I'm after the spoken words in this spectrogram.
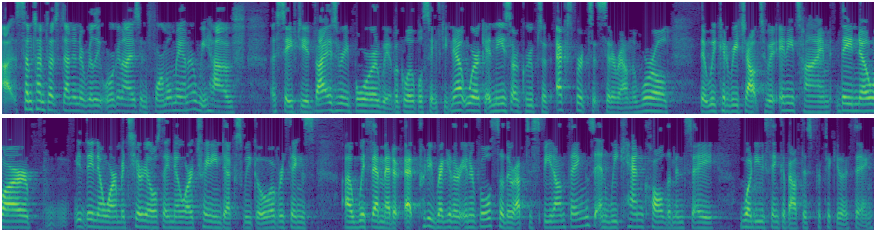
Uh, sometimes that's done in a really organized and formal manner. We have a safety advisory board, we have a global safety network, and these are groups of experts that sit around the world that we can reach out to at any time. They know our, they know our materials, they know our training decks. We go over things uh, with them at, at pretty regular intervals, so they're up to speed on things, and we can call them and say, what do you think about this particular thing?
